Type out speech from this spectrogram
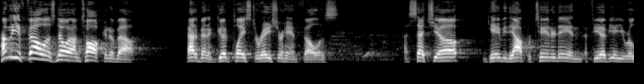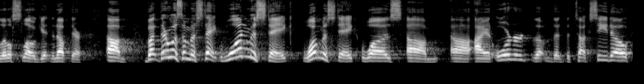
How many of you fellas know what I'm talking about? That'd have been a good place to raise your hand, fellas. I set you up, gave you the opportunity, and a few of you, you were a little slow getting it up there. Um, but there was a mistake. One mistake, one mistake was um, uh, I had ordered the, the, the, tuxedo,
